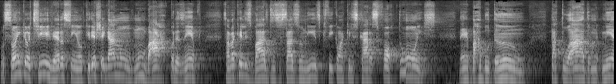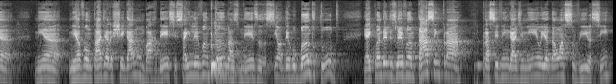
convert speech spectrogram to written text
O sonho que eu tive era assim, eu queria chegar num, num bar, por exemplo, Sabe aqueles bares dos Estados Unidos que ficam aqueles caras fortões, né, barbudão, tatuado. Minha minha minha vontade era chegar num bar desse e sair levantando as mesas assim, ó, derrubando tudo. E aí quando eles levantassem para se vingar de mim, eu ia dar um assovio assim.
